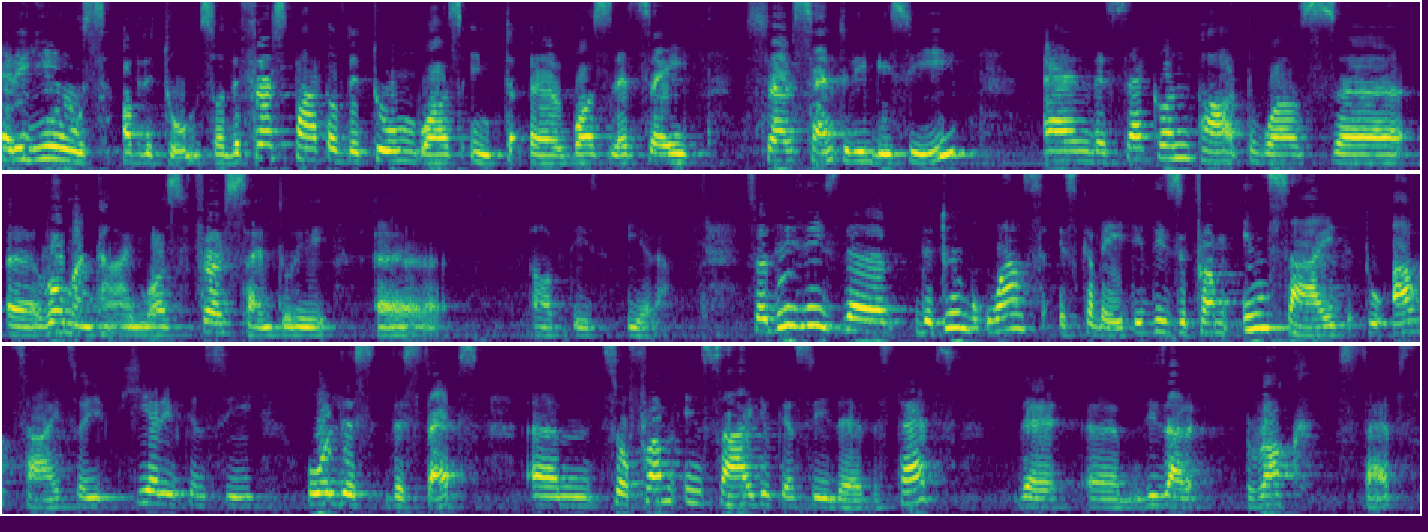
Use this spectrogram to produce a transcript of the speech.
a reuse of the tomb. So the first part of the tomb was, in, uh, was let's say, third century BCE, and the second part was uh, uh, Roman time, was first century uh, of this era. So this is the, the tomb once excavated. This is from inside to outside. So you, here you can see all this, the steps. Um, so from inside, you can see the, the steps. The, um, these are rock steps.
